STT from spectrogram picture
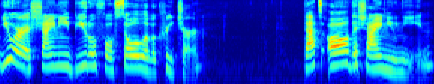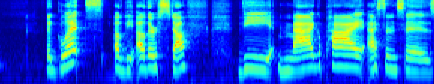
you are a shiny beautiful soul of a creature that's all the shine you need the glitz of the other stuff, the magpie essences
